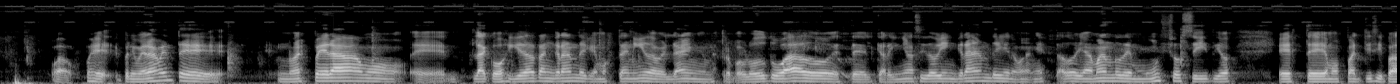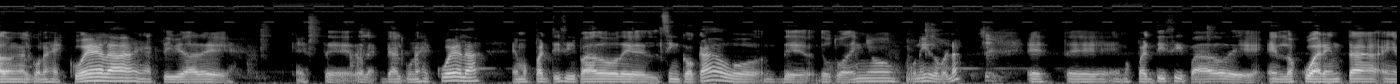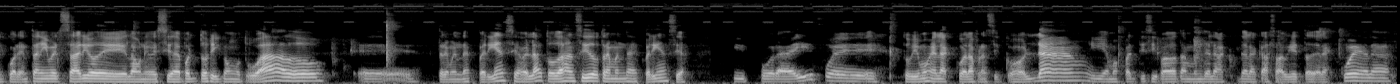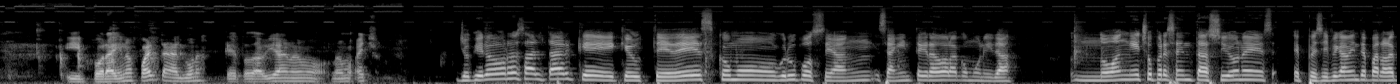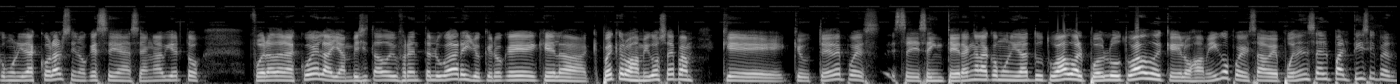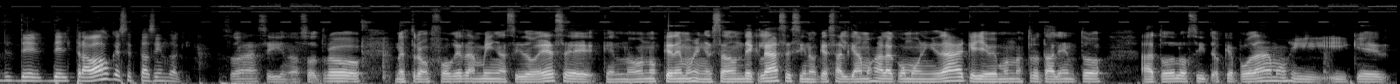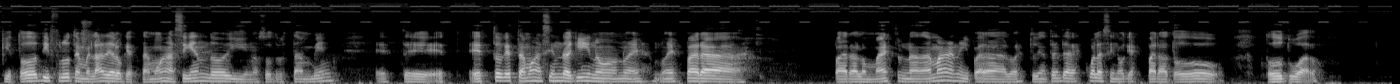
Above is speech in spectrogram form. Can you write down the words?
Wow, pues primeramente no esperábamos eh, la acogida tan grande que hemos tenido, ¿verdad? En nuestro pueblo de este, el cariño ha sido bien grande y nos han estado llamando de muchos sitios. Este, hemos participado en algunas escuelas, en actividades este, de algunas escuelas hemos participado del 5K o de, de Utuadeños Unidos, ¿verdad? Sí. Este, hemos participado de, en los 40, en el 40 aniversario de la Universidad de Puerto Rico en Utuado. Eh, tremenda experiencia, ¿verdad? Todas han sido tremendas experiencias. Y por ahí, pues, estuvimos en la escuela Francisco Jordán y hemos participado también de la, de la casa abierta de la escuela. Y por ahí nos faltan algunas que todavía no, no hemos hecho. Yo quiero resaltar que, que ustedes como grupo se han, se han integrado a la comunidad. No han hecho presentaciones específicamente para la comunidad escolar, sino que se, se han abierto fuera de la escuela y han visitado diferentes lugares y yo quiero que, que, la, pues, que los amigos sepan que, que ustedes pues se, se, integran a la comunidad de Utuado, al pueblo de Utuado y que los amigos pues sabe pueden ser partícipes de, de, del trabajo que se está haciendo aquí. Eso es así. Nosotros, nuestro enfoque también ha sido ese, que no nos quedemos en el salón de clases, sino que salgamos a la comunidad, que llevemos nuestro talento a todos los sitios que podamos y, y que, que, todos disfruten ¿verdad? de lo que estamos haciendo y nosotros también. Este, esto que estamos haciendo aquí no, no, es, no es para, para los maestros nada más, ni para los estudiantes de la escuela, sino que es para todo, todo Tuado.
